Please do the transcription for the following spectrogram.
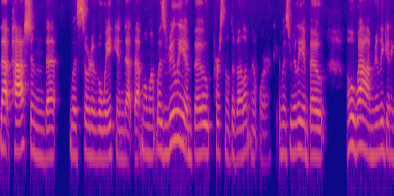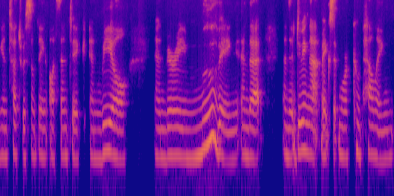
that passion that was sort of awakened at that moment was really about personal development work. It was really about, oh wow, I'm really getting in touch with something authentic and real and very moving, and that and that doing that makes it more compelling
